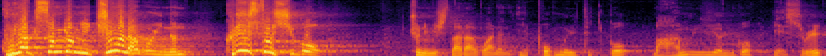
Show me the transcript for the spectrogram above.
구약 성경이 증언하고 있는 그리스도시고 주님이시다라고 하는 이 복음을 듣고 마음을 열고 예수를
